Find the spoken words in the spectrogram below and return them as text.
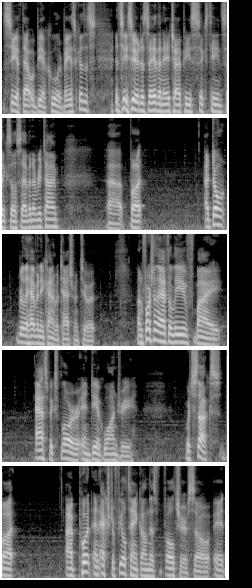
see if that would be a cooler base because it's it's easier to say than HIP sixteen six oh seven every time. Uh, but I don't really have any kind of attachment to it. Unfortunately, I have to leave my Asp Explorer in Diaguandri, which sucks, but I put an extra fuel tank on this Vulture, so it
